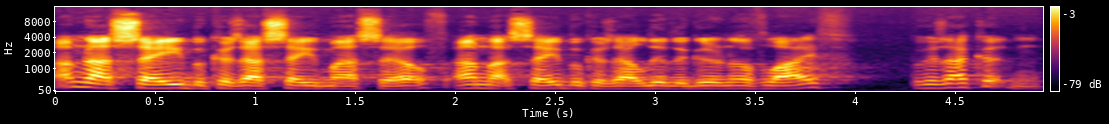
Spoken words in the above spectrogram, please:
I'm not saved because I saved myself. I'm not saved because I lived a good enough life, because I couldn't.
